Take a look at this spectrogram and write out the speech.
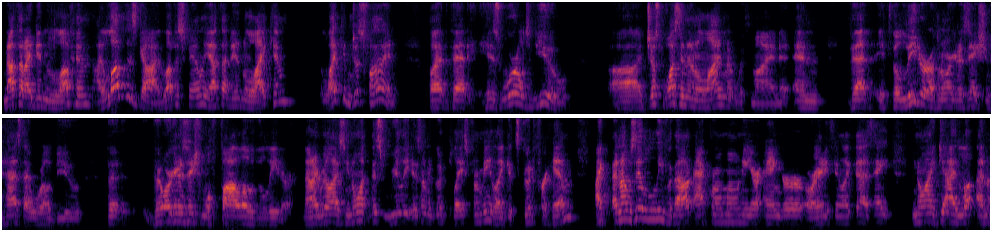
Not that I didn't love him. I love this guy. I love his family. Not that I didn't like him. Like him just fine. But that his worldview uh, just wasn't in alignment with mine. And that if the leader of an organization has that worldview, the, the organization will follow the leader. And I realized, you know what, this really isn't a good place for me. Like it's good for him. I, and I was able to leave without acrimony or anger or anything like that. Hey, you know, I I love, and,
